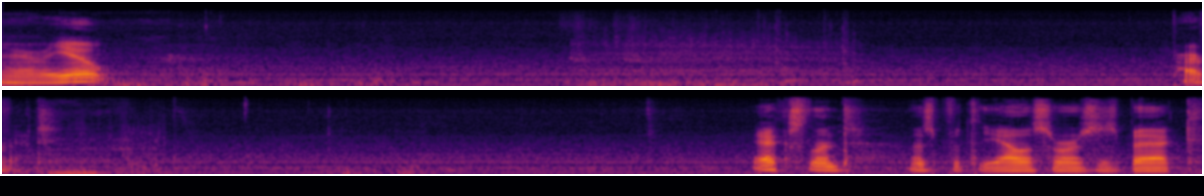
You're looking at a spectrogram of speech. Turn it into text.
There we go. Perfect. Excellent. Let's put the Allosauruses back.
